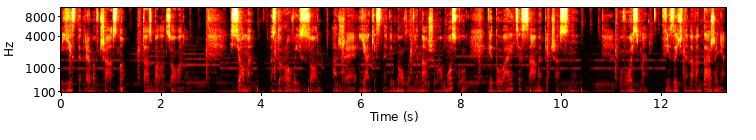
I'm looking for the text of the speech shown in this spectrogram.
Їсти треба вчасно та збалансовано. Сьоме здоровий сон, адже якісне відновлення нашого мозку відбувається саме під час сну. Восьме фізичне навантаження.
